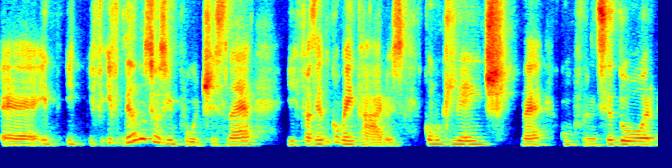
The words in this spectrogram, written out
é, e, e, e, dando seus inputs, né? E fazendo comentários como cliente, né? Como fornecedor,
